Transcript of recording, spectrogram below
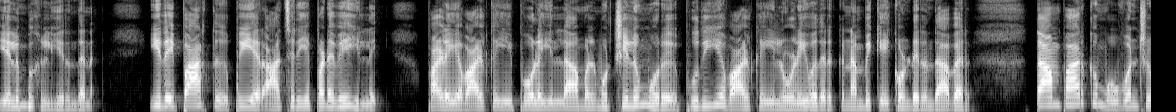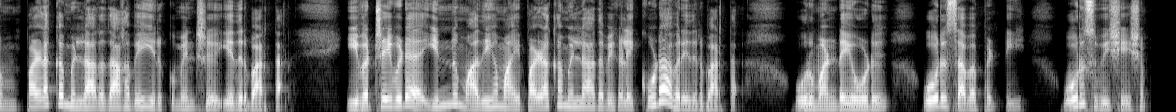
எலும்புகள் இருந்தன. இதை பார்த்து பியர் ஆச்சரியப்படவே இல்லை. பழைய வாழ்க்கையைப் போல இல்லாமல் முற்றிலும் ஒரு புதிய வாழ்க்கையில் நுழைவதற்கு நம்பிக்கை கொண்டிருந்த அவர் தாம் பார்க்கும் ஒவ்வொன்றும் பழக்கமில்லாததாகவே இருக்கும் என்று எதிர்பார்த்தார். இவற்றை விட இன்னும் அதிகமாய் பழக்கமில்லாதவைகளை கூட அவர் எதிர்பார்த்தார். ஒரு மண்டையோடு ஒரு சவப்பெட்டி ஒரு சுவிசேஷம்.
